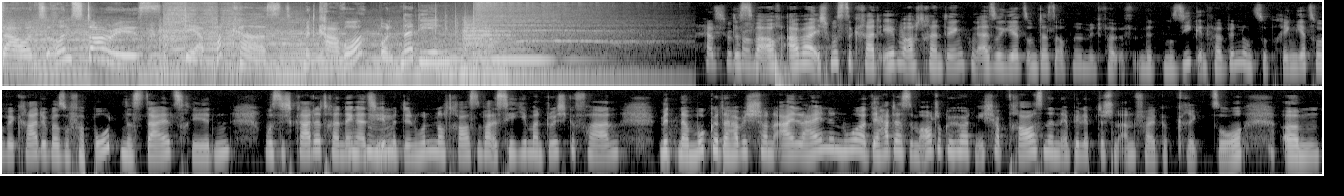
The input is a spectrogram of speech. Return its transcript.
Sounds und Stories. Der Podcast Mit Caro. und Nadine. Herzlich willkommen. Das war auch, aber ich musste gerade eben auch dran denken, also jetzt, um das auch mal mit, mit Musik in Verbindung zu bringen, jetzt wo wir gerade über so verbotene Styles reden, musste ich gerade dran denken, als ich Mhm. eben mit den Hunden noch draußen war, ist hier jemand durchgefahren mit einer Mucke, da habe ich schon alleine nur, der hat das im Auto gehört und ich habe draußen einen epileptischen Anfall gekriegt, so. Ähm,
